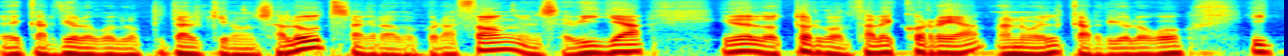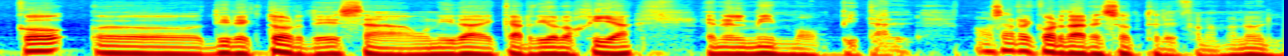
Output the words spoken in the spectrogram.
eh, cardiólogo del Hospital Quirón Salud, Sagrado Corazón, en Sevilla, y del doctor González Correa, Manuel, cardiólogo y co-director de esa unidad de cardiología en el mismo hospital. Vamos a recordar esos teléfonos, Manuel.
